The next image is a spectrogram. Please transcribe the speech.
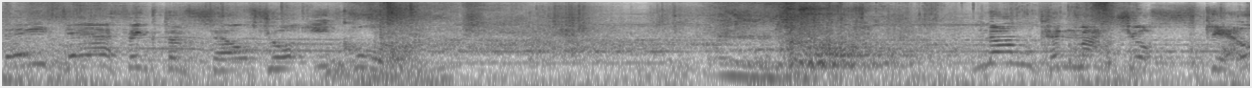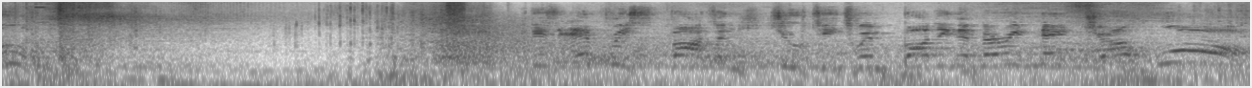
They dare think themselves your equal. None can match your skill. It is every Spartan's duty to embody the very nature of war.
